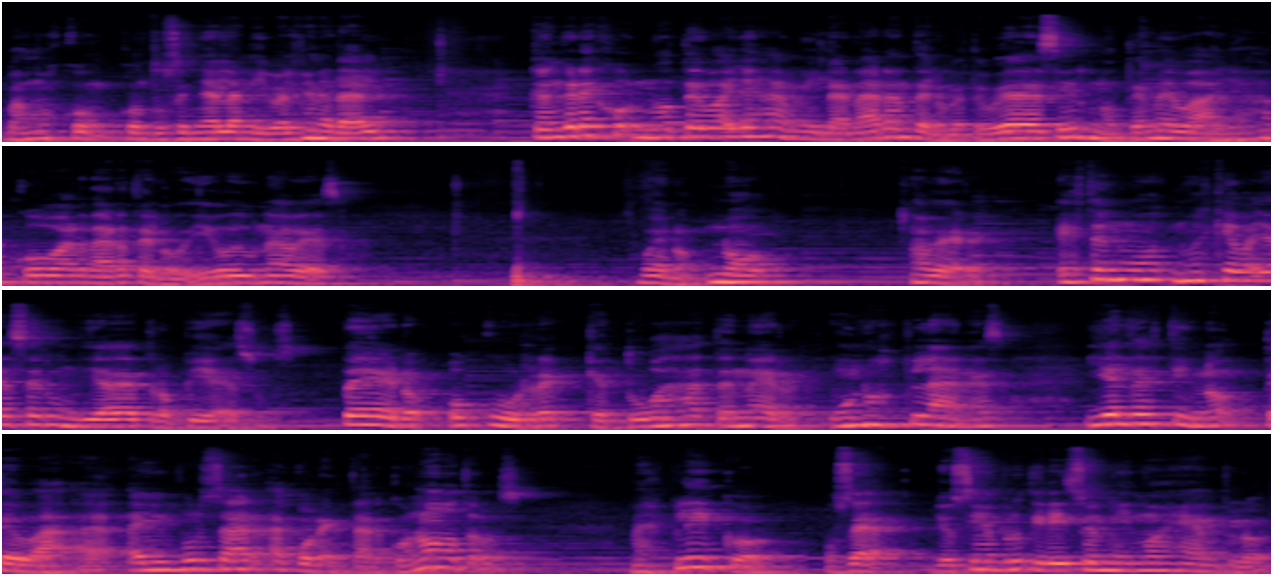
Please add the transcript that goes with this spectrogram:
vamos con, tu señal a nivel general. Cangrejo, no te vayas a milanar ante lo que te voy a decir, no te me vayas a cobardar, te lo digo de una vez. Bueno, no, a ver, este no, no, es que vaya a ser un día de tropiezos, pero ocurre que tú vas a tener unos planes y el destino te va a, a impulsar a conectar con otros. ¿Me explico? O sea, yo siempre utilizo el mismo ejemplo.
